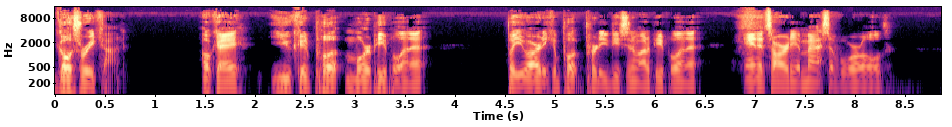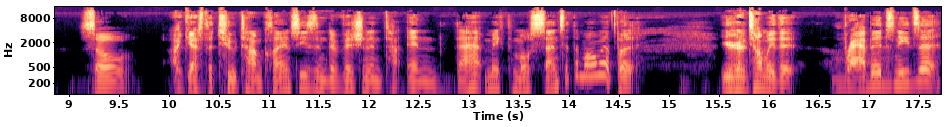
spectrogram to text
Ghost Recon. Okay, you could put more people in it, but you already can put pretty decent amount of people in it, and it's already a massive world. So I guess the two Tom Clancy's and Division and and that make the most sense at the moment. But you're gonna tell me that Rabbids needs it,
